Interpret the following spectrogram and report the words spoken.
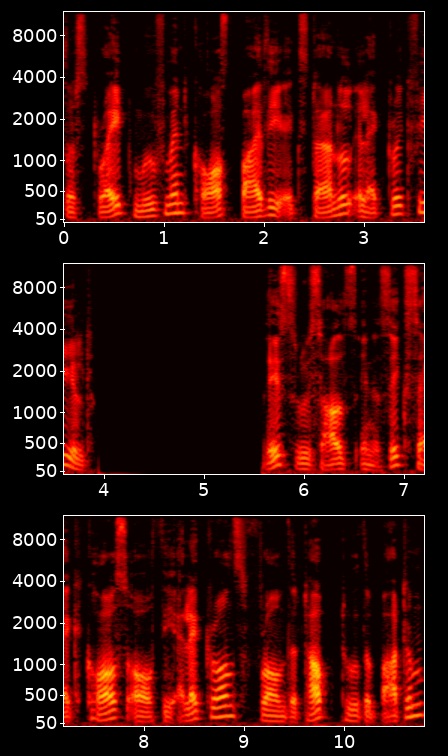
the straight movement caused by the external electric field. This results in a zigzag course of the electrons from the top to the bottom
